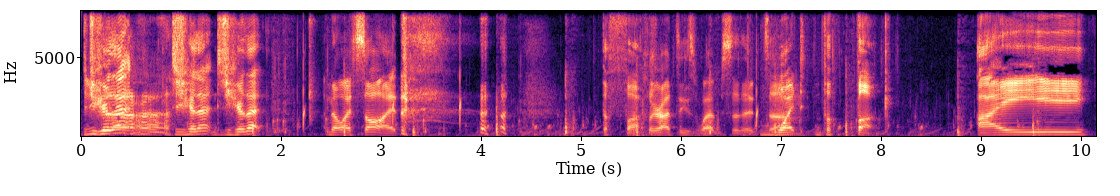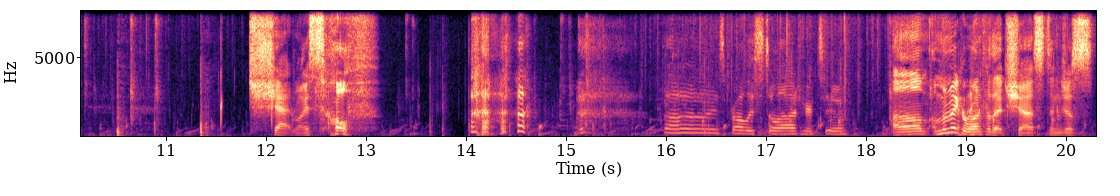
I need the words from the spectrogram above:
Did you hear that? Ah. Did you hear that? Did you hear that? No, I saw it. Fuck. Clear out these webs so that. Um, What the fuck? I shat myself. Uh, he's probably still out here too. Um, I'm gonna make a run for that chest and just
